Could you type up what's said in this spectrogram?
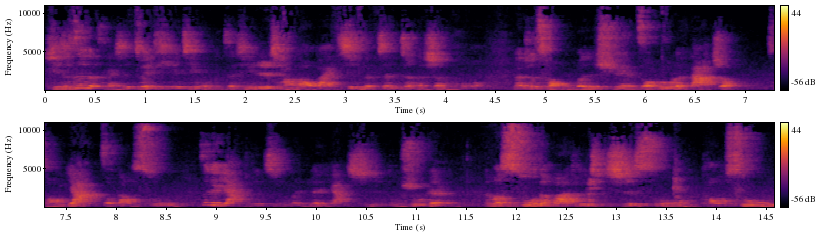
其实这个才是最贴近我们这些日常老百姓的真正的生活。那就从文学走入了大众。从雅走到俗，这个雅就是指文人雅士、读书人；那么俗的话就是指世俗、通俗、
